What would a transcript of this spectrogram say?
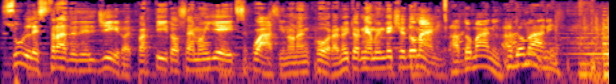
sulle strade del giro. È partito Simon Yates, quasi, non ancora. Noi torniamo invece domani. A domani. A domani.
